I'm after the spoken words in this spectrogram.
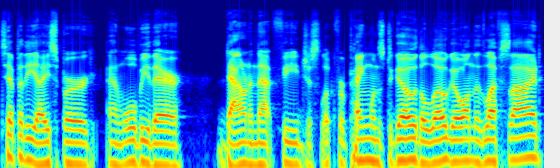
Tip of the Iceberg, and we'll be there down in that feed. Just look for Penguins to Go, the logo on the left side,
